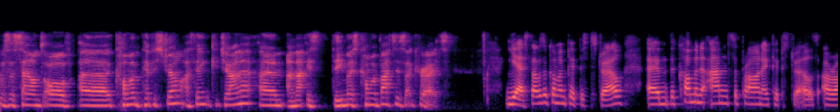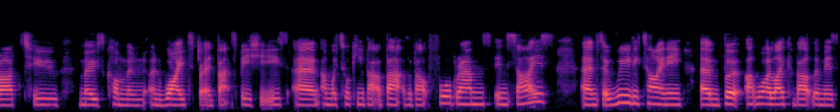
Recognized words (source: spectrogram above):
That was the sound of uh, common pipistrelle, I think, Joanna, um, and that is the most common bat. Is that correct? Yes, that was a common pipistrelle. Um, the common and soprano pipistrelles are our two most common and widespread bat species, um, and we're talking about a bat of about four grams in size, um, so really tiny. Um, but uh, what I like about them is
